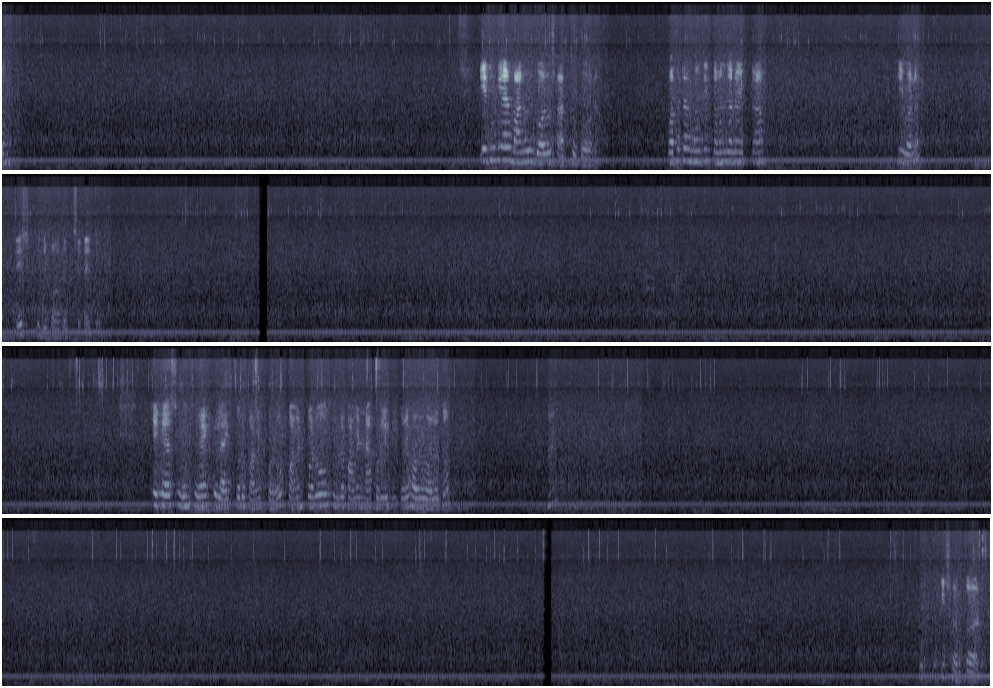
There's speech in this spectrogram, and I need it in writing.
এ দুনিয়ার মানুষ বড় স্বার্থপর। কথাটার মধ্যে কেমন যেন একটা কি বলে? কে কে আসছো বন্ধুরা, একটু লাইক করো কমেন্ট করো। কমেন্ট করো, তোমরা কমেন্ট না করলে কি করে হবে বলো তো? টুকটুকি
